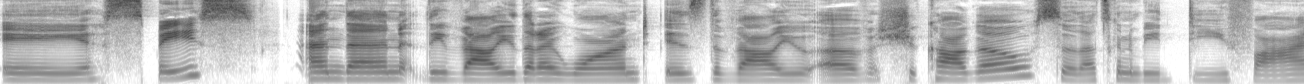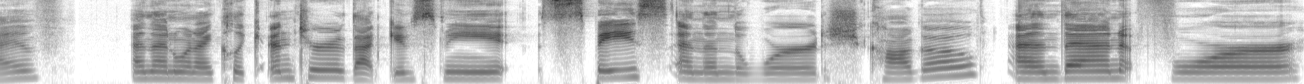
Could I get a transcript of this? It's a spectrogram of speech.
a space and then the value that I want is the value of Chicago. So that's going to be D5. And then when I click enter, that gives me space and then the word Chicago. And then for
